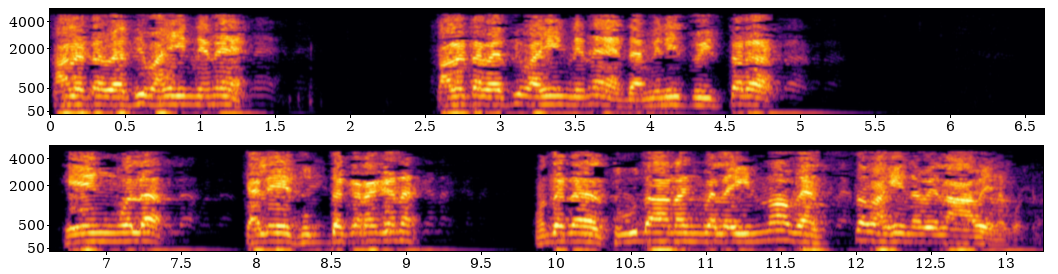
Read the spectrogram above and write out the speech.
කලට වැසි වහින්නේ නැහැ. කලට වැසි වහින්නේ නැහැ. දැන් මිනිස්සු ඉතර හේන් වල කැලේ සුද්ධ කරගෙන හොඳට සූදානම් වෙලා ඉන්නවා වැස්ස වහින වෙලාව වෙනකොට.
